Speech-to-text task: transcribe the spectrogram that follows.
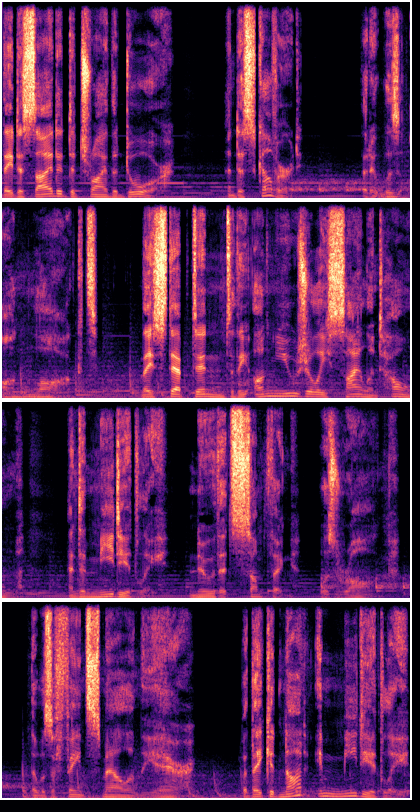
they decided to try the door and discovered that it was unlocked. They stepped into the unusually silent home and immediately knew that something was wrong. There was a faint smell in the air, but they could not immediately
